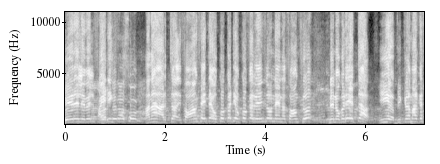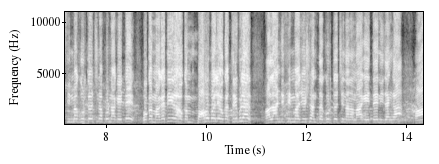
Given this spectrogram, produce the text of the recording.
వేరే లెవెల్ ఫైటింగ్. అన్న అర్చ సాంగ్స్ అయితే ఒక్కొక్కటి ఒక్కొక్క రేంజ్లో ఉన్నాయి నా సాంగ్స్. నేను ఒకటే చెప్తా. ఈ విక్రమార్క సినిమా గుర్తొచ్చినప్పుడు నాకైతే ఒక మగధీర ఒక బాహుబలి ఒక త్రిపులర్ అలాంటి సినిమా చూసినంత గుర్తొచ్చింది అన్న నాకైతే నిజంగా. ఆ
